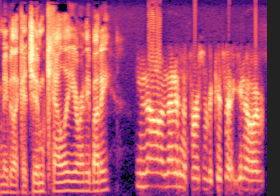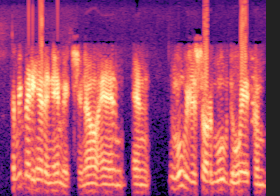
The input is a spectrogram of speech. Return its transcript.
maybe like a Jim Kelly or anybody? No, I'm not in the person because uh, you know everybody had an image, you know, and and movies have sort of moved away from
